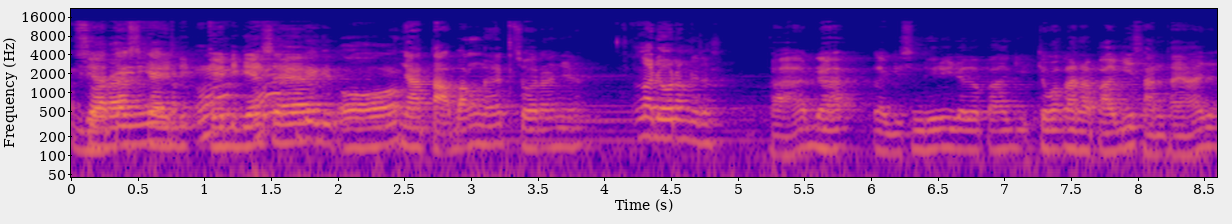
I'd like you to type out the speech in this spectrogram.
Di atas kayak di- kayak digeser. kayak gitu. Oh. nyata banget suaranya. Nggak ada orang gitu Gak ada. Lagi sendiri jaga pagi. Coba karena pagi santai aja.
